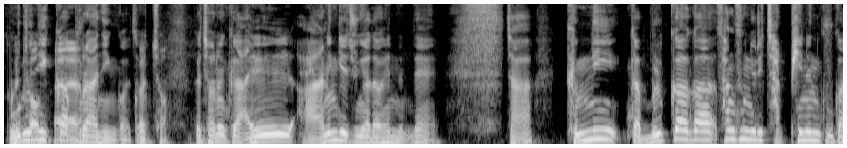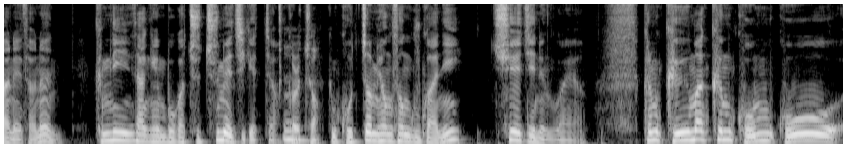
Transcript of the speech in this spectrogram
그렇죠. 모르니까 예. 불안인 거죠. 그렇죠. 그러니까 저는 그 알, 아는 게 중요하다고 했는데 자 금리 그러니까 물가가 상승률이 잡히는 구간에서는 금리 인상 행보가 주춤해지겠죠. 음. 그렇죠. 그럼 고점 형성 구간이 취해지는 거예요. 그러면 그만큼 고 고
